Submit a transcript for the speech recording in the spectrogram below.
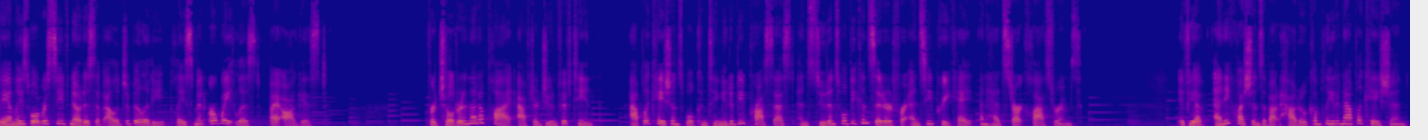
Families will receive notice of eligibility, placement, or waitlist by August. For children that apply after June 15th, applications will continue to be processed and students will be considered for NC Pre K and Head Start classrooms. If you have any questions about how to complete an application,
